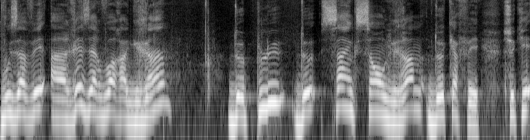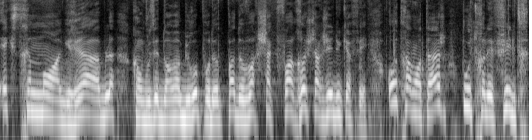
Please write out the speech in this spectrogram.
vous avez un réservoir à grains de plus de 500 grammes de café, ce qui est extrêmement agréable quand vous êtes dans un bureau pour ne pas devoir chaque fois recharger du café. Autre avantage, outre les filtres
